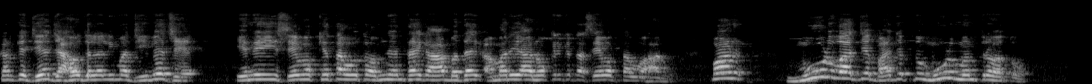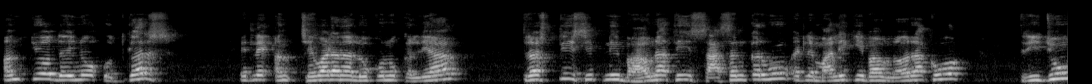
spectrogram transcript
કારણ કે જે જાહો જલાલીમાં જીવે છે એને સેવક કહેતા હોય તો અમને એમ થાય કે આ બધા અમારી આ નોકરી કરતા સેવક થવું સારું. પણ મૂળ વાત જે ભાજપનો મૂળ મંત્ર હતો, અંત્યોદયનો ઉત્કર્ષ એટલે છેવાડાના લોકોનું કલ્યાણ, ટ્રસ્ટીશીપની ભાવનાથી શાસન કરવું એટલે માલિકી ભાવ ન રાખવો. ત્રીજું,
